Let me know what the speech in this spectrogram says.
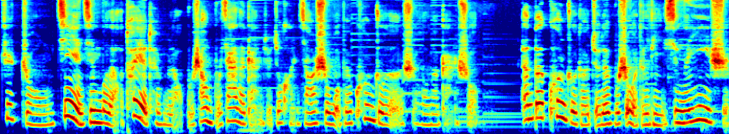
这种进也进不了，退也退不了，不上不下的感觉，就很像是我被困住的时候的感受。但被困住的绝对不是我的理性的意识，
